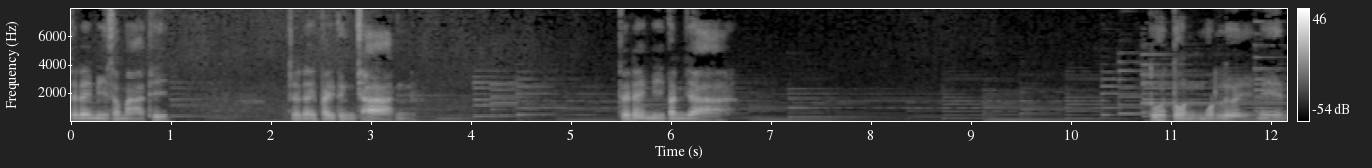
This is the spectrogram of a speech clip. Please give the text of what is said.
จะได้มีสมาธิ จะได้ไปถึงฌาน จะได้มีปัญญา ตัวตนหมดเลยไม่เห็น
